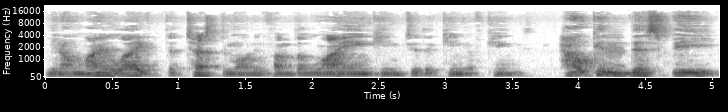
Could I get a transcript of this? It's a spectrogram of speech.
you know, my life, the testimony from the Lion King to the King of Kings? How can mm. this be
